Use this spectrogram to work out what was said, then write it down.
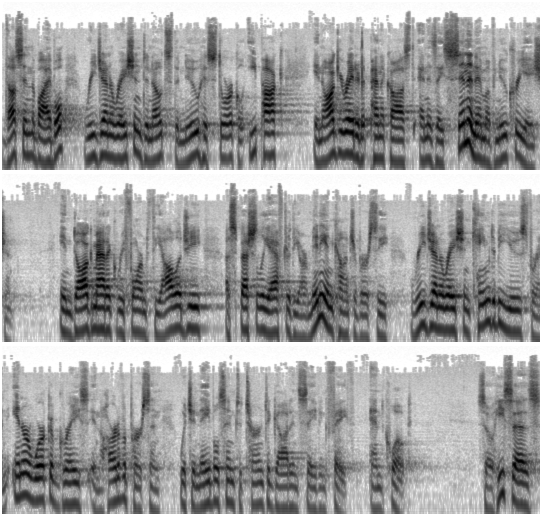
Thus, in the Bible, regeneration denotes the new historical epoch inaugurated at Pentecost and is a synonym of new creation. In dogmatic Reformed theology, especially after the Arminian controversy, regeneration came to be used for an inner work of grace in the heart of a person which enables him to turn to God in saving faith. End quote. So he says,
